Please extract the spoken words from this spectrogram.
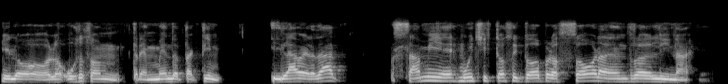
y lo- los usos son tremendo tag team. Y la verdad, Sami es muy chistoso y todo, pero sobra dentro del linaje.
